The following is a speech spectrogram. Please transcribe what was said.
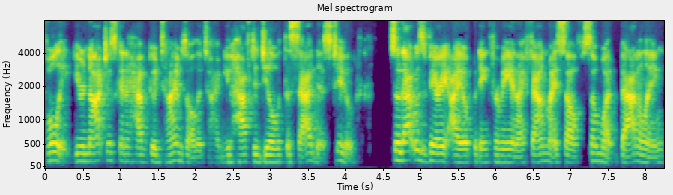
fully. You're not just going to have good times all the time. You have to deal with the sadness too. So that was very eye opening for me. And I found myself somewhat battling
